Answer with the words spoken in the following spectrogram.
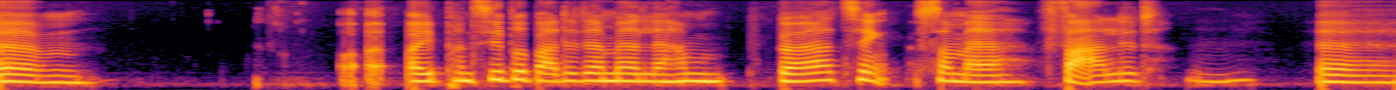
Øhm, og, og i princippet bare det der med at lade ham gøre ting, som er farligt. Mm. Øh,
